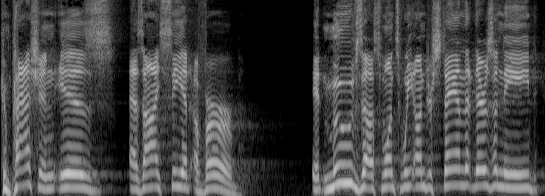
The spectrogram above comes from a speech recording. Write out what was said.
Compassion is, as I see it, a verb. It moves us once we understand that there's a need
